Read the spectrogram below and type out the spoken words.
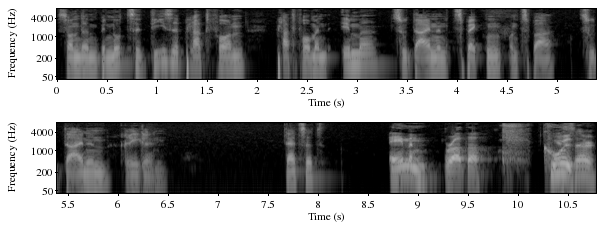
sondern benutze diese Plattform Plattformen immer zu deinen Zwecken und zwar zu deinen Regeln. That's it. Amen, brother. Cool. Yes, sir.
